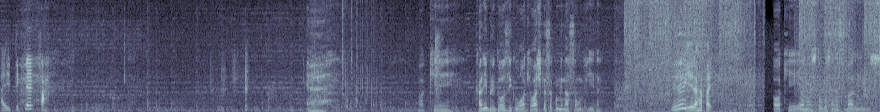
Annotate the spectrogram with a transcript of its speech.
Aí tem que levar. Ok. Calibre 12 e Glock, eu acho que essa combinação vira. Mentira, rapaz. Ok, eu não estou gostando desses barulhos.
